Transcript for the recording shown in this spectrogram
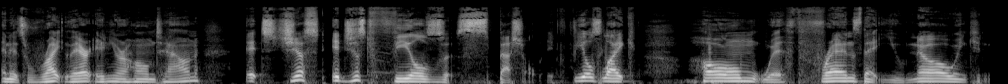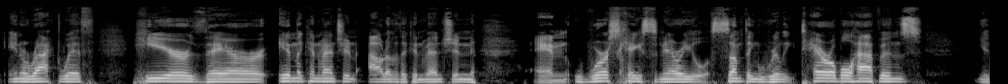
and it's right there in your hometown. It's just it just feels special. It feels like home with friends that you know and can interact with here, there, in the convention, out of the convention. And worst case scenario, if something really terrible happens, you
